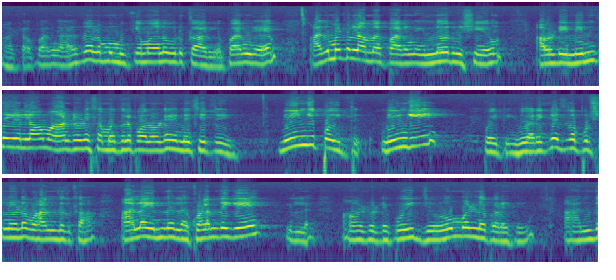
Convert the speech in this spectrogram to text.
மாட்டோம். பாருங்கள் அதுதான் ரொம்ப முக்கியமான ஒரு காரியம். பாருங்கள் அது மட்டும் இல்லாமல் பாருங்கள் இன்னொரு விஷயம். அவருடைய நிந்தையெல்லாம் ஆண்டோட சமூகத்தில் போனோட நினைச்சிட்டு நீங்கி போயிட்டு நீங்கி போயிட்டு. இது வரைக்கும் இந்த புருஷனோட வாழ்ந்திருக்கா? ஆனால் இன்னும் இல்லை குழந்தையே இல்லை. ஆண்டோட போய் ஜெபம் பண்ண பிறகு அந்த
